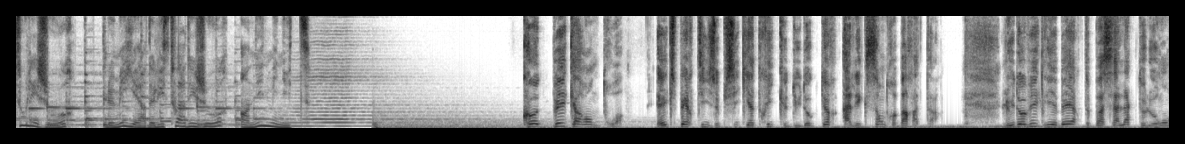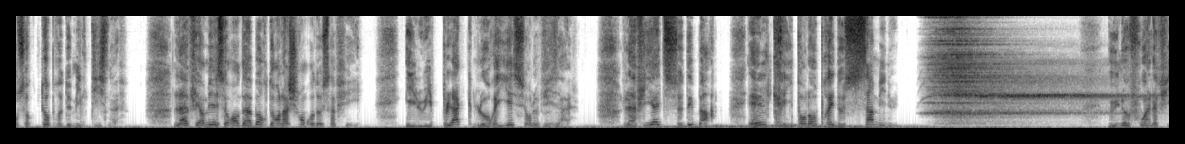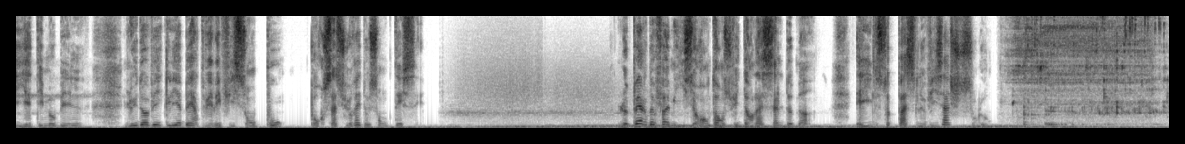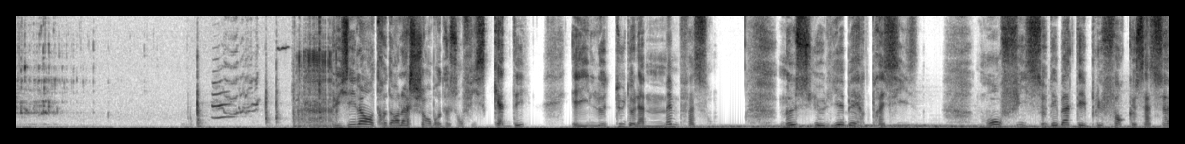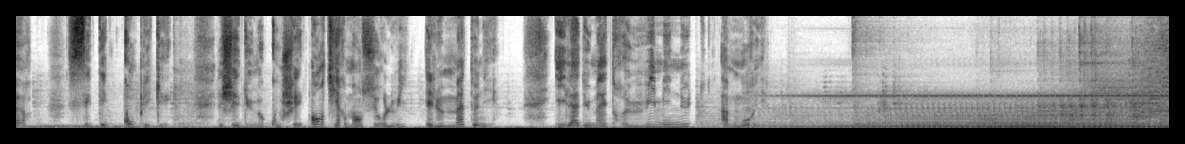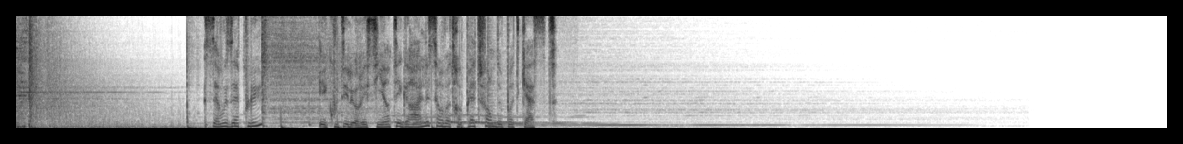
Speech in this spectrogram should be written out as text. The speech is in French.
Tous les jours, le meilleur de l'histoire du jour en une minute. Code B43. Expertise psychiatrique du docteur Alexandre Barata. Ludovic Liebert passe à l'acte le 11 octobre 2019. L'infirmier se rend d'abord dans la chambre de sa fille. Il lui plaque l'oreiller sur le visage. La fillette se débat elle crie pendant près de cinq minutes. Une fois la fillette immobile, Ludovic Liebert vérifie son pouls pour s'assurer de son décès. Le père de famille se rend ensuite dans la salle de bain et il se passe le visage sous l'eau. Puis il entre dans la chambre de son fils cadet et il le tue de la même façon. Monsieur Liebert précise Mon fils se débattait plus fort que sa sœur, c'était compliqué. J'ai dû me coucher entièrement sur lui et le maintenir. Il a dû mettre huit minutes à mourir. Ça vous a plu? Écoutez le récit intégral sur votre plateforme de podcast.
